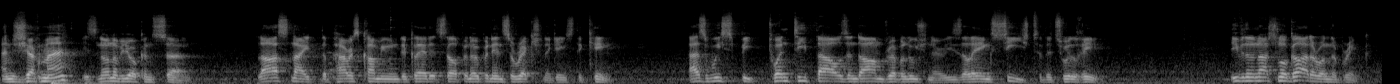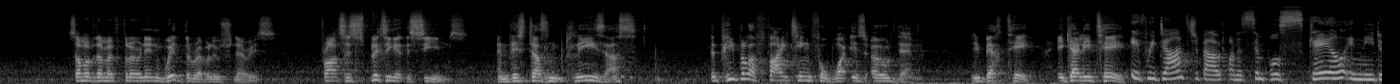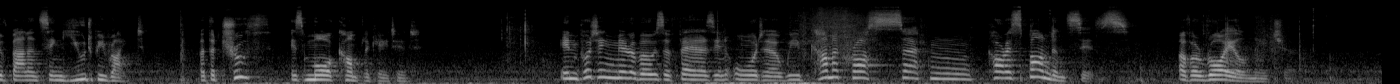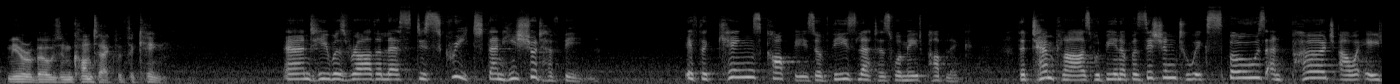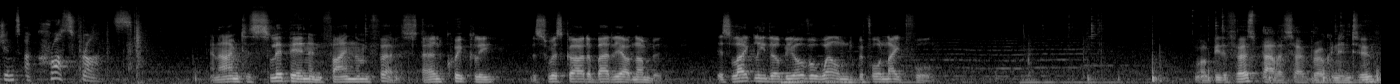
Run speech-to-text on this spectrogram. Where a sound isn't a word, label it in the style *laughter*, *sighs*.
And Germain? It's none of your concern. Last night, the Paris Commune declared itself an open insurrection against the king. As we speak, 20,000 armed revolutionaries are laying siege to the Tuileries. Even the National Guard are on the brink. Some of them have thrown in with the revolutionaries. France is splitting at the seams. And this doesn't please us? The people are fighting for what is owed them. Liberté, égalité. If we danced about on a simple scale in need of balancing, you'd be right. But the truth is more complicated. In putting Mirabeau's affairs in order, we've come across certain correspondences of a royal nature. Mirabeau's in contact with the king. And he was rather less discreet than he should have been. If the King's copies of these letters were made public, the Templars would be in a position to expose and purge our agents across France. And I'm to slip in and find them first. And quickly, the Swiss Guard are badly outnumbered. It's likely they'll be overwhelmed before nightfall. Won't be the first palace I've broken into.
